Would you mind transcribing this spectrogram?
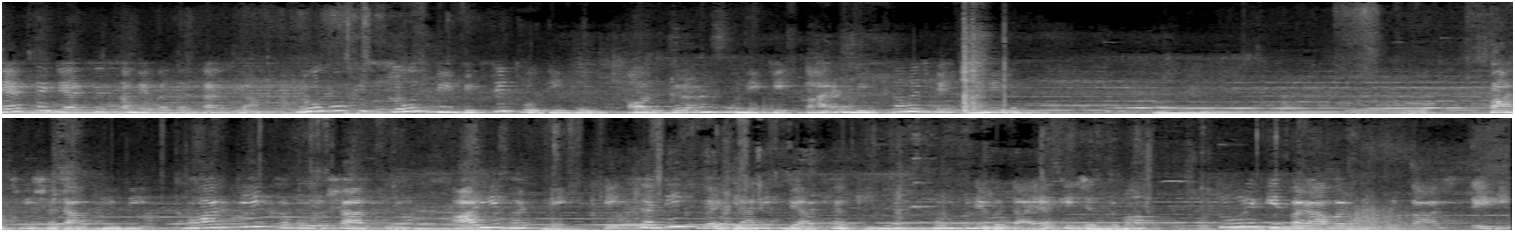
जैसे जैसे समय बदलता गया, लोगों की सोच भी विकसित होती गई और ग्रहण होने के कारण भी समझ में आने लगी। पांचवी शताब्दी में भारतीय खगोल शास्त्री आर्यभट्ट ने एक सटीक वैज्ञानिक व्याख्या की। उन्होंने बताया कि चंद्रमा सूर्य के परावर्तित प्रकाश से ही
